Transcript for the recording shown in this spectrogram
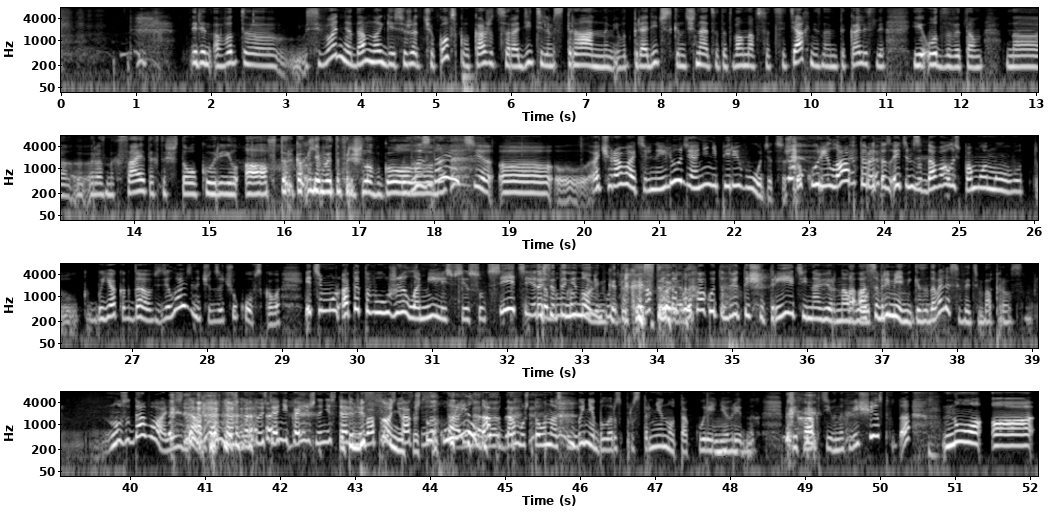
Ирин, а вот э, сегодня, да, многие сюжеты Чуковского кажутся родителям странными. Вот периодически начинается вот эта волна в соцсетях, не знаю, натыкались ли, и отзывы там на э, разных сайтах, ты что курил автор, как ему это пришло в голову. Вы знаете, да? э, очаровательные люди, они не переводятся. Что курил автор, это, этим задавалось, по-моему, вот э, как бы я когда взялась, значит, за Чуковского, этим от этого уже ломились все соцсети. То это есть это не новенькая такая история, Это был какой-то 2003, наверное, год. А, а современники задавались в этим вопросом? Ну, задавались, да, конечно. То есть они, конечно, не ставили вопрос так, что курил, да, да, потому что у нас как бы не было распространено так курение вредных психоактивных веществ, да, но а,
